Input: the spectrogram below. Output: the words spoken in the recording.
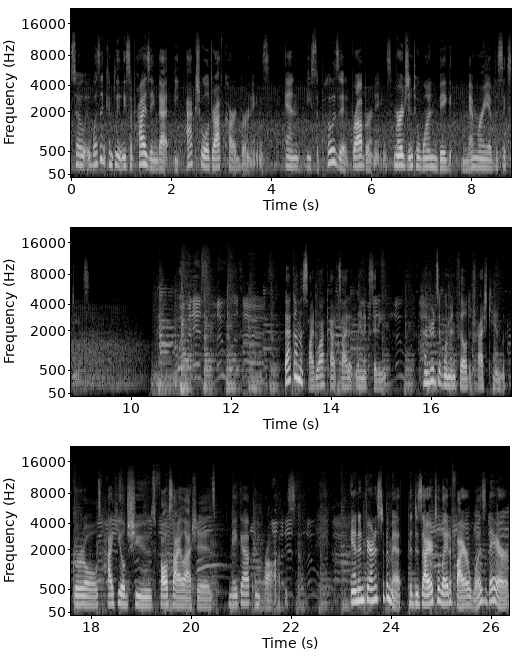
So it wasn't completely surprising that the actual draft card burnings and the supposed bra burnings merged into one big memory of the 60s. Back on the sidewalk outside Atlantic City, hundreds of women filled a trash can with girdles, high heeled shoes, false eyelashes, makeup, and bras. And in fairness to the myth, the desire to light a fire was there,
